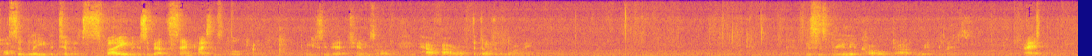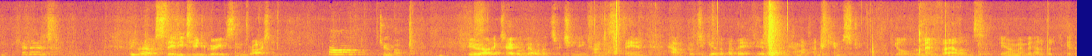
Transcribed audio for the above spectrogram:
possibly the tip of Spain is about the same place as Auckland. Can you see that in terms of how far off the dotted line? This is really a cold, dark, wet place. Hey, it is. Even though it's 32 degrees in Brighton. Oh, too hot. Periodic table of elements which you need to understand how to put together, but that has come up under chemistry. Do You'll remember valence. Do you remember how to put it together?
